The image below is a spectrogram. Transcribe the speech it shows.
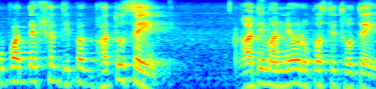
उपाध्यक्ष दीपक भातुसे आदी मान्यवर उपस्थित होते.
